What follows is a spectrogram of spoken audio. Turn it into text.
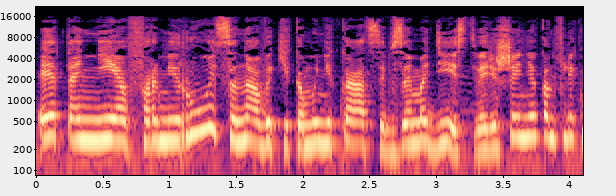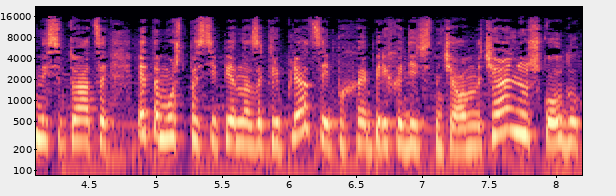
это не формируется, навыки коммуникации, взаимодействия, решения конфликтной ситуации, это может постепенно закрепляться и переходить сначала в начальную школу,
